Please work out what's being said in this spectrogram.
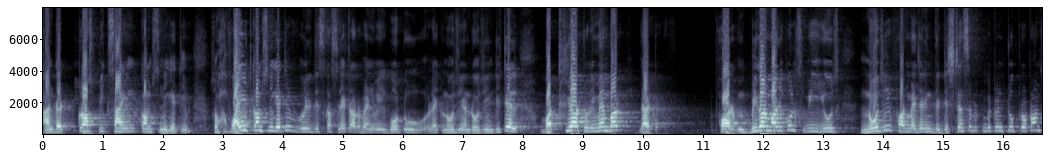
and that cross peak sign comes negative. So, why it comes negative we will discuss later when we go to like NOESY and ROESY in detail, but here to remember that for bigger molecules we use NOESY for measuring the distance between two protons.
